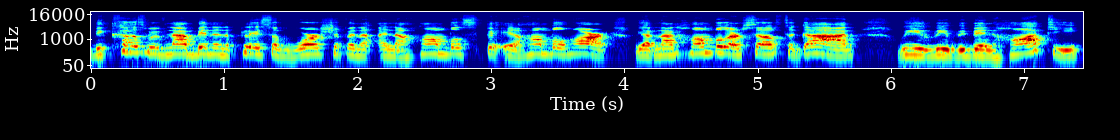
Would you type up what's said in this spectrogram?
because we've not been in a place of worship in a, in a humble spirit, a humble heart, we have not humbled ourselves to God. We, we have been haughty.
